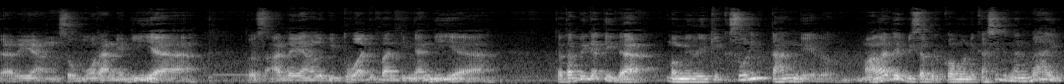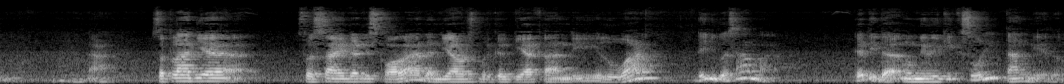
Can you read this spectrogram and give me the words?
Dari yang seumurannya dia, terus ada yang lebih tua dibandingkan dia. Tetapi dia tidak memiliki kesulitan gitu. Malah dia bisa berkomunikasi dengan baik. Nah, setelah dia selesai dari sekolah dan dia harus berkegiatan di luar, dia juga sama. Dia tidak memiliki kesulitan gitu.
